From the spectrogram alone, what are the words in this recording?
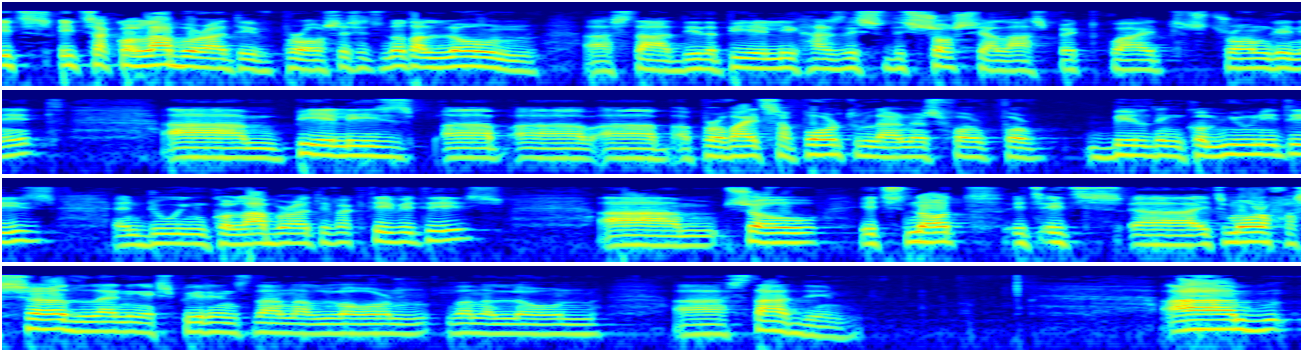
it's, it's a collaborative process. It's not a lone uh, study. The PLE has this, this social aspect quite strong in it. Um, PLEs uh, uh, uh, provide support to learners for, for building communities and doing collaborative activities. Um, so it's not, it's, it's, uh, it's more of a shared learning experience than a lone, than a lone uh, study. Um,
